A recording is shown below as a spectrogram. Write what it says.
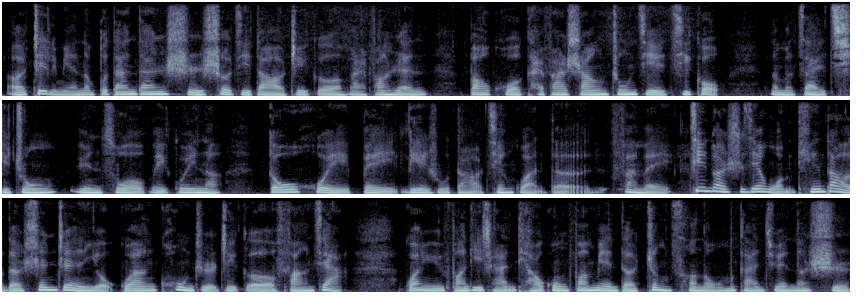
呃，这里面呢不单单是涉及到这个买房人，包括开发商、中介机构，那么在其中运作违规呢。都会被列入到监管的范围。近段时间，我们听到的深圳有关控制这个房价、关于房地产调控方面的政策呢，我们感觉呢是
